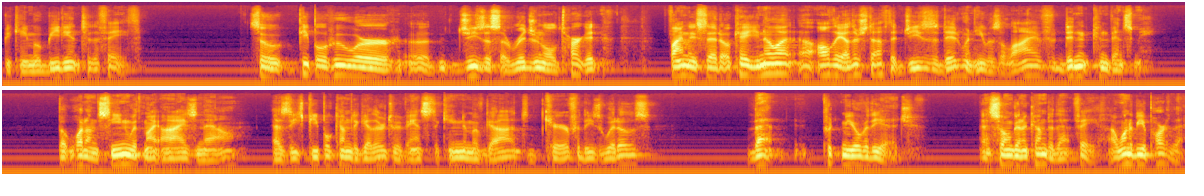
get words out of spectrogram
became obedient to the faith. So people who were uh, Jesus' original target finally said, okay, you know what? Uh, all the other stuff that Jesus did when he was alive didn't convince me. But what I'm seeing with my eyes now as these people come together to advance the kingdom of God, to care for these widows, that put me over the edge. And so I'm going to come to that faith. I want to be a part of that.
